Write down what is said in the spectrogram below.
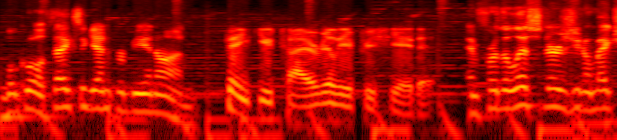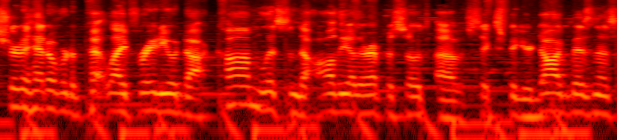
well, cool. Thanks again for being on. Thank you, Ty. I really appreciate it. And for the listeners, you know, make sure to head over to petliferadio.com, listen to all the other episodes of Six Figure Dog Business.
